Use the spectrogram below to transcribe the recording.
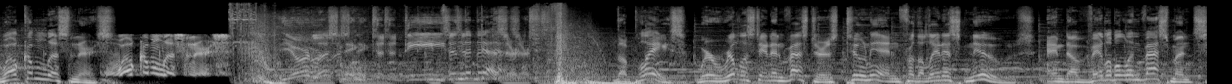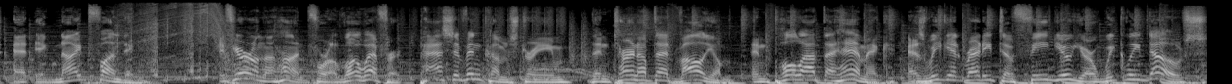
Welcome, listeners. Welcome, listeners. You're listening to the Deeds in the Desert, the place where real estate investors tune in for the latest news and available investments at Ignite Funding. If you're on the hunt for a low effort, passive income stream, then turn up that volume and pull out the hammock as we get ready to feed you your weekly dose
